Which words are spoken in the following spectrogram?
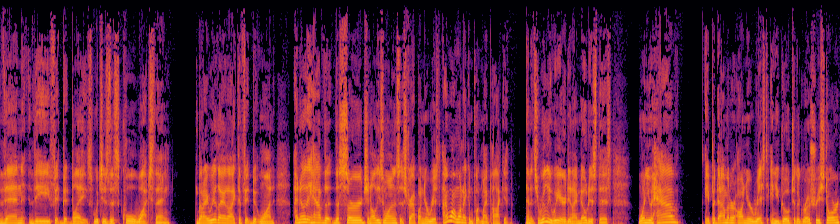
than the Fitbit Blaze, which is this cool watch thing. But I really like the Fitbit one. I know they have the the Surge and all these ones that strap on your wrist. I want one I can put in my pocket. And it's really weird, and I've noticed this. When you have a pedometer on your wrist and you go to the grocery store,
